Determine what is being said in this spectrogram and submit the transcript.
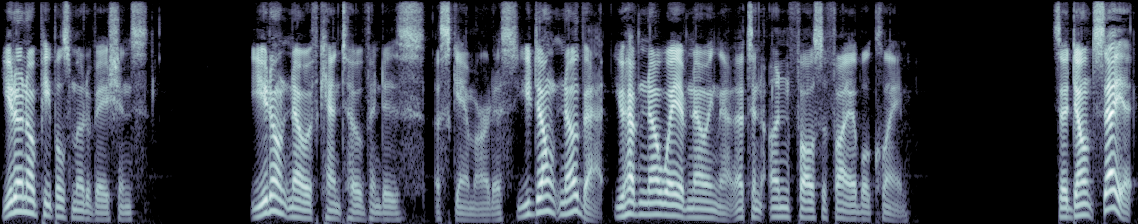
You don't know people's motivations. You don't know if Kent Hovind is a scam artist. You don't know that. You have no way of knowing that. That's an unfalsifiable claim. So don't say it.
